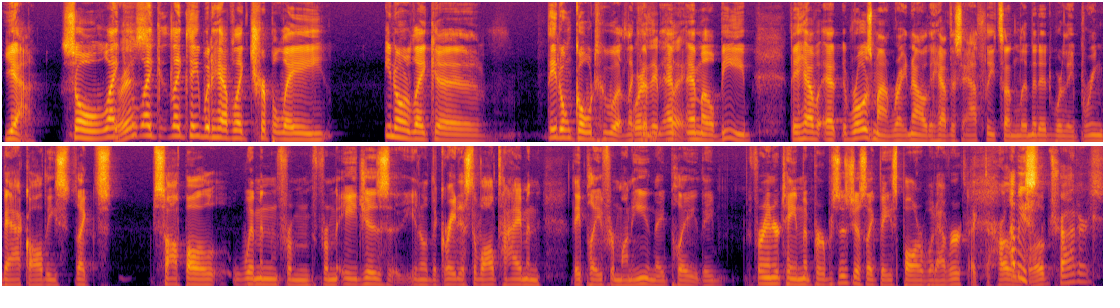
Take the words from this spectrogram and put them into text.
Yeah. So like like like they would have like AAA, you know, like uh they don't go to a, like Where do an they play? MLB. They have at Rosemont right now. They have this Athletes Unlimited where they bring back all these like softball women from from ages, you know, the greatest of all time, and they play for money and they play they for entertainment purposes, just like baseball or whatever. Like the Harlem Globetrotters?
